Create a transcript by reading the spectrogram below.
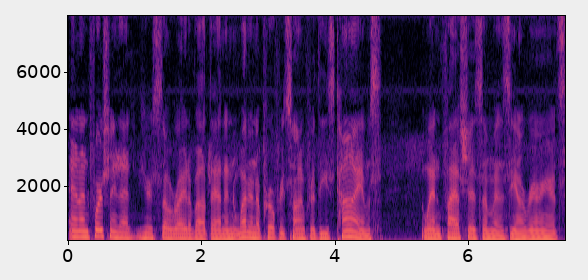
and unfortunately, that you're so right about that. And what an appropriate song for these times when fascism is, you know, rearing its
